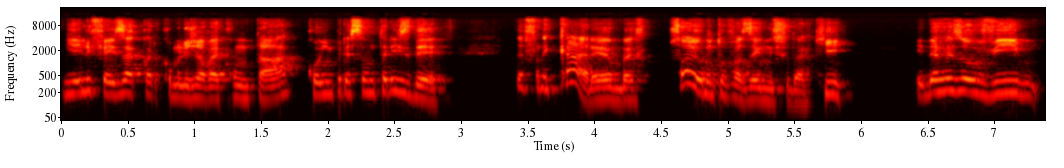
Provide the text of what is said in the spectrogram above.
e ele fez, a, como ele já vai contar, com impressão 3D. Eu falei, caramba, só eu não estou fazendo isso daqui? E daí eu resolvi,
